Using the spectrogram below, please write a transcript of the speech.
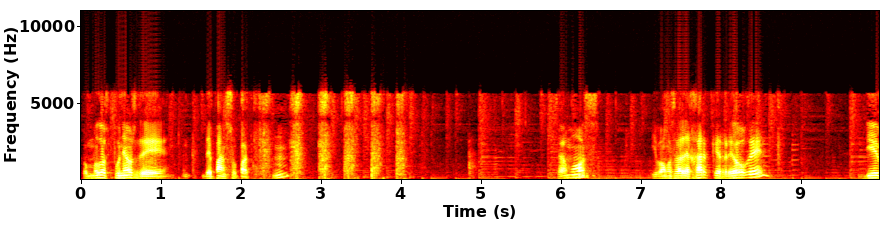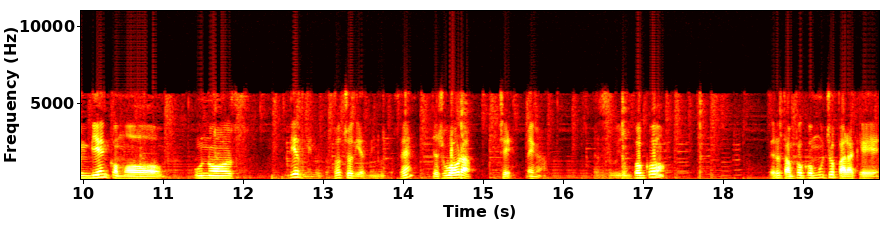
como dos puñados de, pan sopaco. ¿m? Echamos y vamos a dejar que rehogue bien, bien, como unos 10 minutos, 8 o 10 minutos, ¿eh? ¿Te subo ahora? Sí, Venga. vas a subir un poco, pero tampoco mucho para que,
